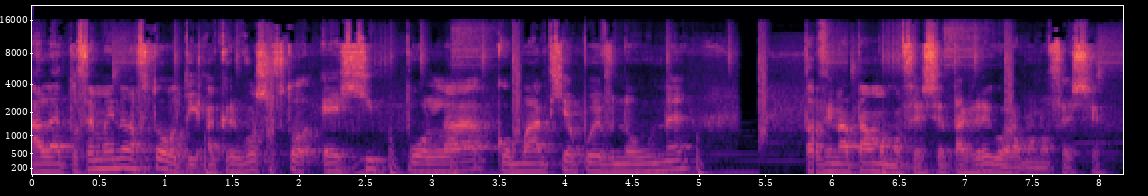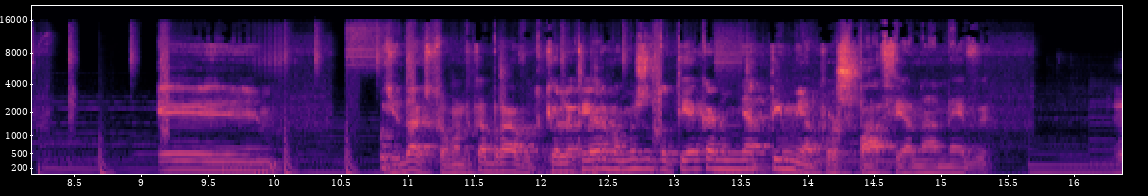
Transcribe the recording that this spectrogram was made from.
Αλλά το θέμα είναι αυτό, ότι ακριβώς αυτό έχει πολλά κομμάτια που ευνοούν τα δυνατά μονοθέσια, τα γρήγορα μονοθέσια. Ε, όχι εντάξει, πραγματικά μπράβο του. Και ο Λεκλέρ νομίζω ότι έκανε μια τίμια προσπάθεια να ανέβει. Ε,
